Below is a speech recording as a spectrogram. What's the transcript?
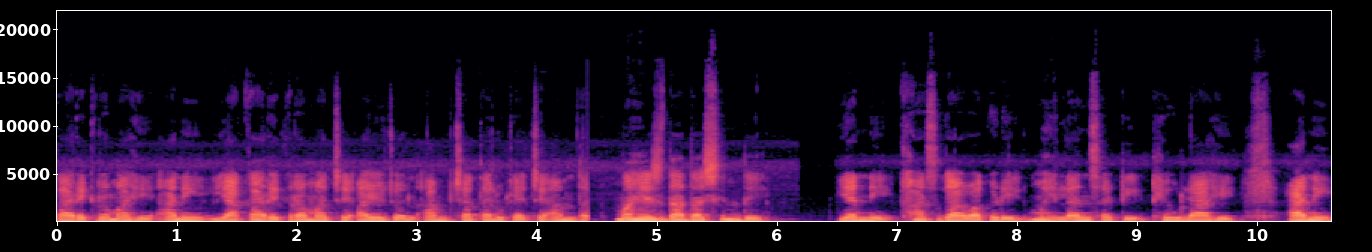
कार्यक्रम आहे आणि या कार्यक्रमाचे आयोजन आमच्या तालुक्याचे आमदार महेशदादा शिंदे यांनी खास गावाकडील महिलांसाठी ठेवला आहे आणि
